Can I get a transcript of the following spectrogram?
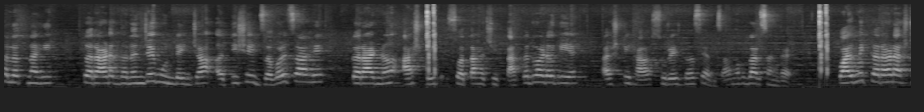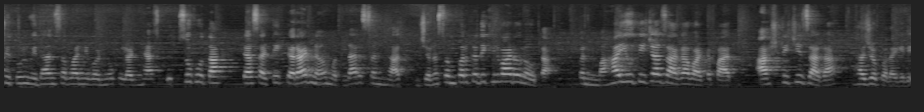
हलत नाही. कराड धनंजय मुंडेंच्या अतिशय जवळचा आहे. कराडनं आष्टीत स्वतःची ताकद वाढवली आहे. आष्टी हा सुरेश धस यांचा मतदारसंघ आहे. वाल्मिक कराड आष्टीतून विधानसभा निवडणूक लढण्यास उत्सुक होता. त्यासाठी कराडनं मतदारसंघात जनसंपर्क देखील वाढवला होता. पण महायुतीच्या जागा वाटपात आष्टीची जागा भाजपला गेली.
